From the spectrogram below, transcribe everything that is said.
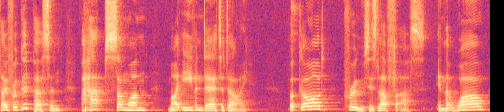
though for a good person, perhaps someone might even dare to die. But God proves his love for us in that while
